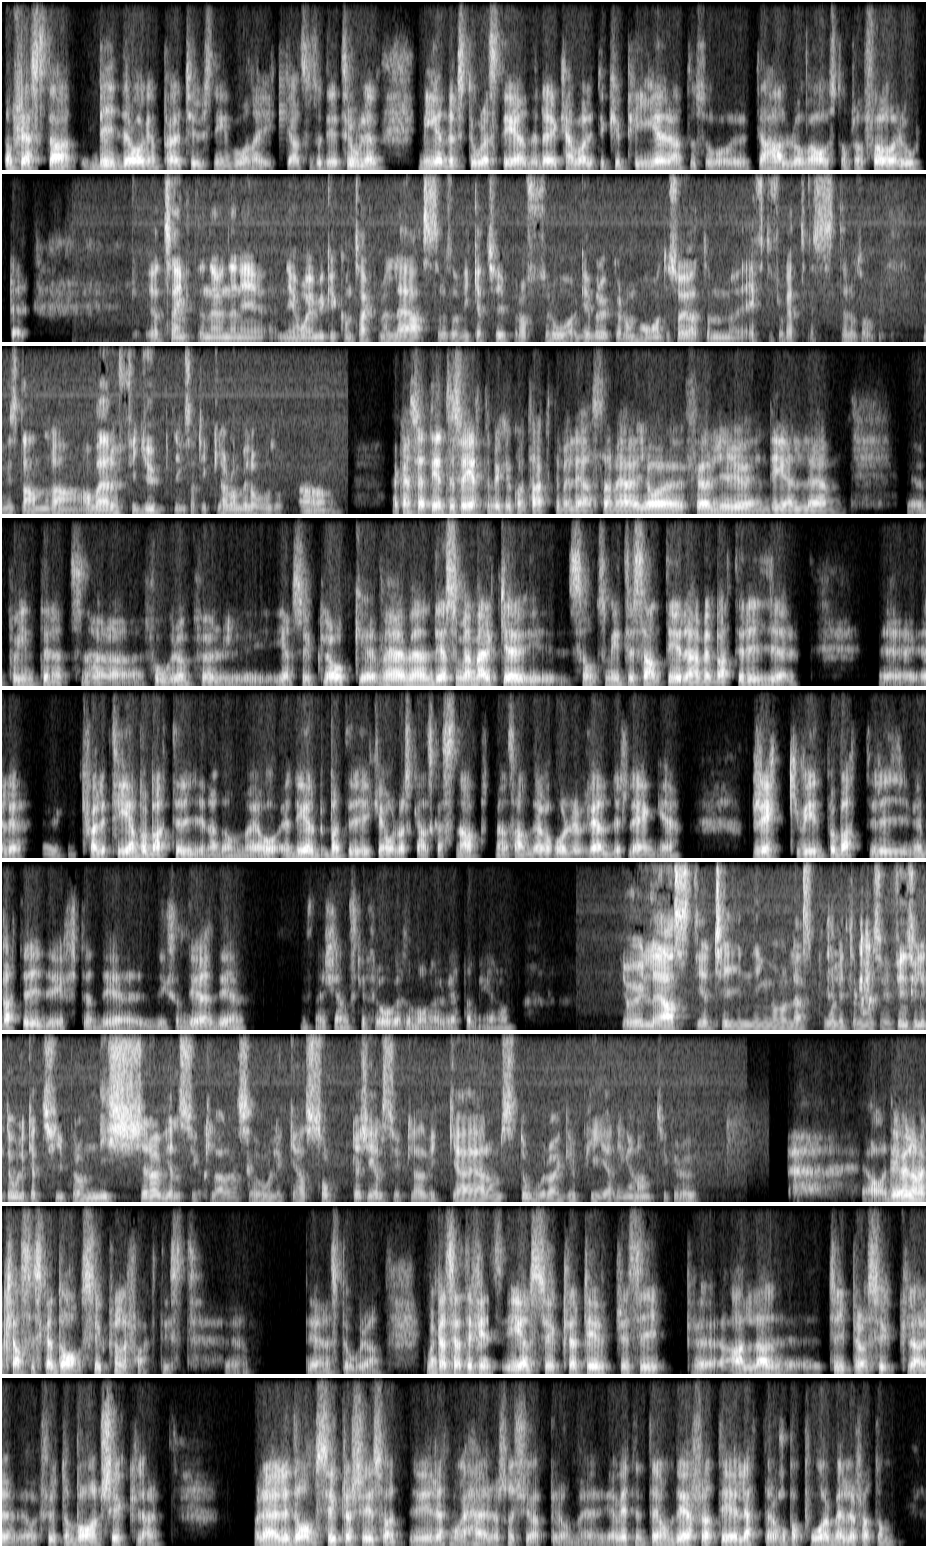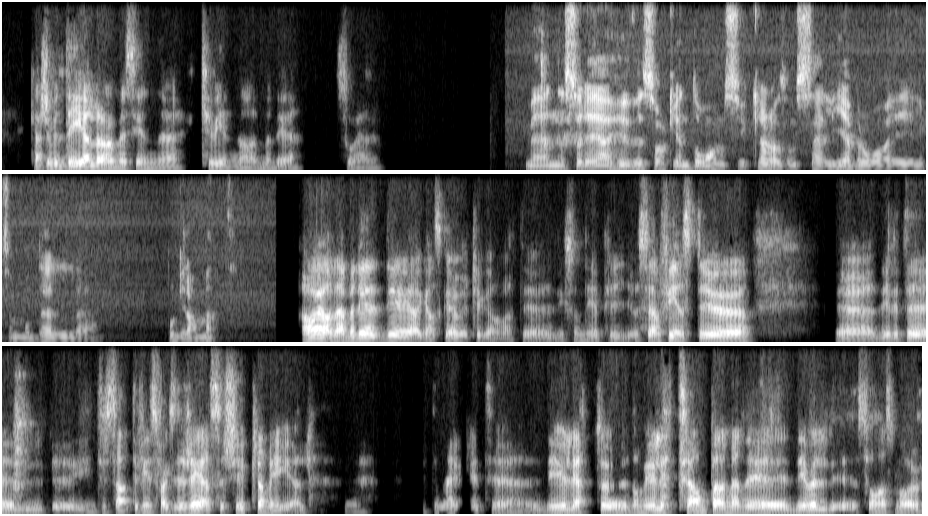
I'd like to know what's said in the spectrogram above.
de flesta bidragen per tusen invånare gick. Alltså, så det är troligen medelstora städer där det kan vara lite kuperat och så, lite halvlånga avstånd från förorter. Jag tänkte nu när ni, ni har ju mycket kontakt med läsare så, vilka typer av frågor brukar de ha? Du sa ju att de efterfrågar tester och så. Men finns det andra, ja, vad är det fördjupningsartiklar de vill ha och så? Ja. Jag kan säga att det är inte så jättemycket kontakter med läsare, men jag följer ju en del eh, på internet sådana här eh, forum för eh, elcyklar. Och, eh, men, det som jag märker, sånt som är intressant, det är det här med batterier. Eller kvaliteten på batterierna. De, en del batterier kan hållas ganska snabbt medan andra håller väldigt länge räckvidd på batteri, med batteridriften. Det är, liksom det, det är en känslig fråga som många vill veta mer om. Jag har ju läst er tidning och läst på lite om elcyklar. Det finns ju lite olika typer av nischer av elcyklar, alltså olika sorters elcyklar. Vilka är de stora grupperingarna, tycker du? Ja, det är väl de klassiska damcyklarna faktiskt. Det är den stora. Man kan säga att det finns elcyklar till princip alla typer av cyklar förutom barncyklar. Och när det gäller damcyklar så är det så att det är rätt många herrar som köper dem. Jag vet inte om det är för att det är lättare att hoppa på dem eller för att de kanske vill dela dem med sin eh, kvinna, men det, så är det. Men så det är huvudsakligen damcyklar då som säljer bra i liksom modellprogrammet? Ja, ja nej, men det, det, är jag ganska övertygad om att det, liksom, det är prio. Sen finns det ju, eh, Eh, det är lite eh, intressant, det finns faktiskt racercyklar med el. Lite märkligt. Eh, det är ju lätt, de är ju lättrampade men det, det är väl sådana som har,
